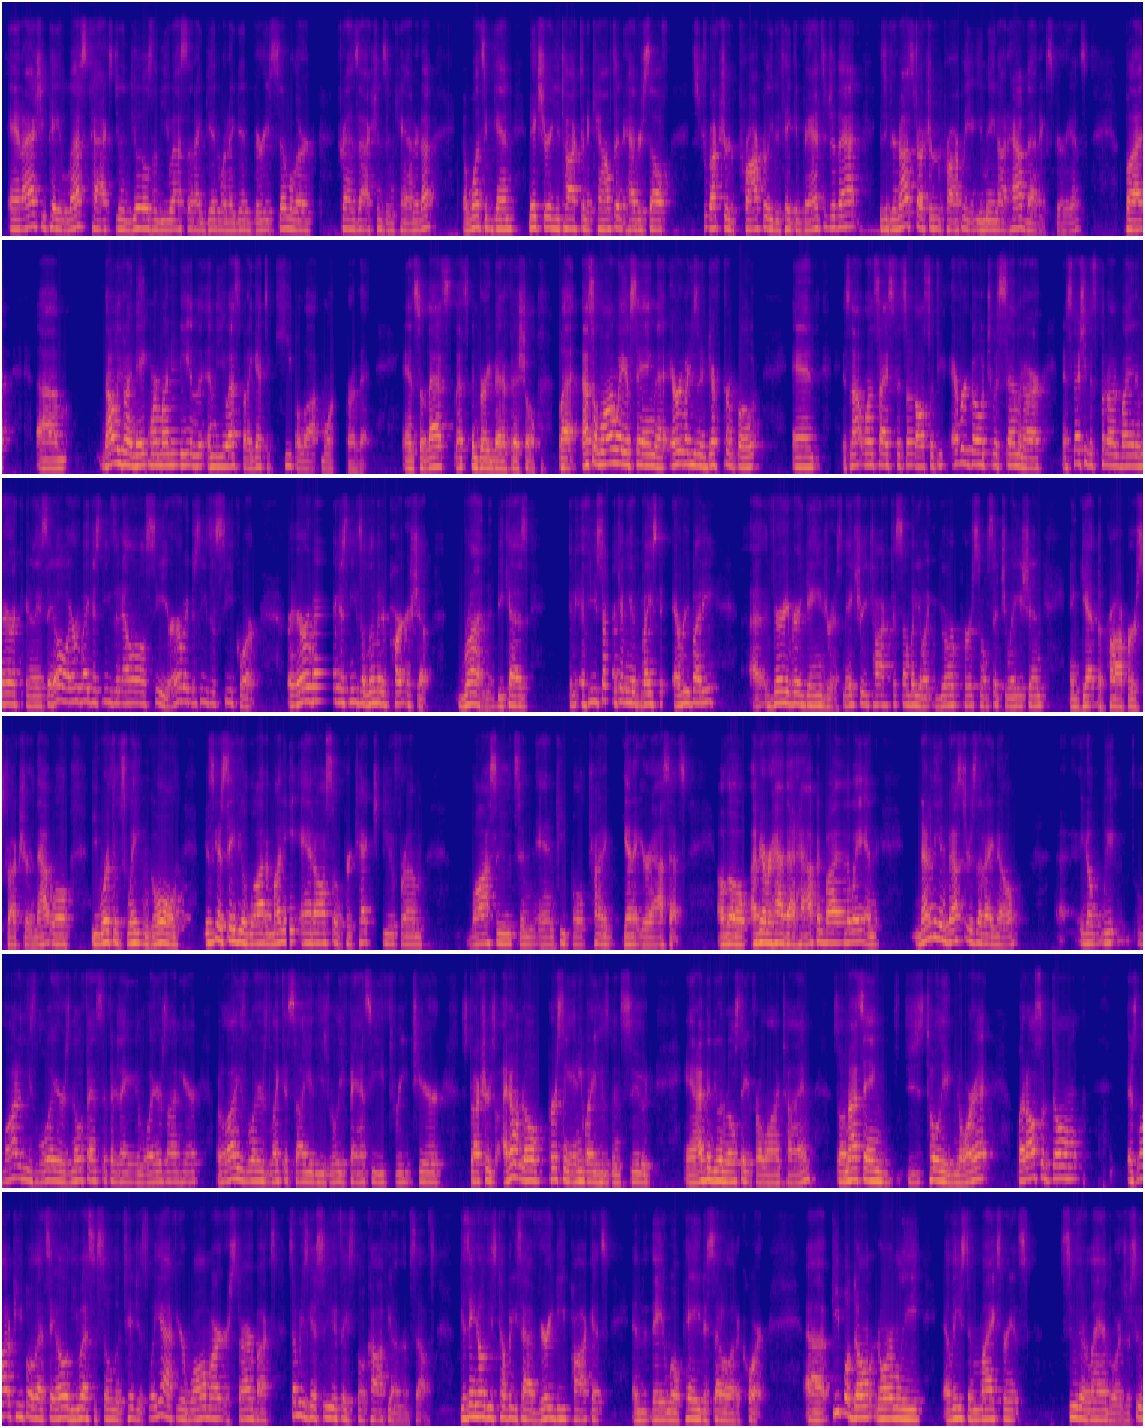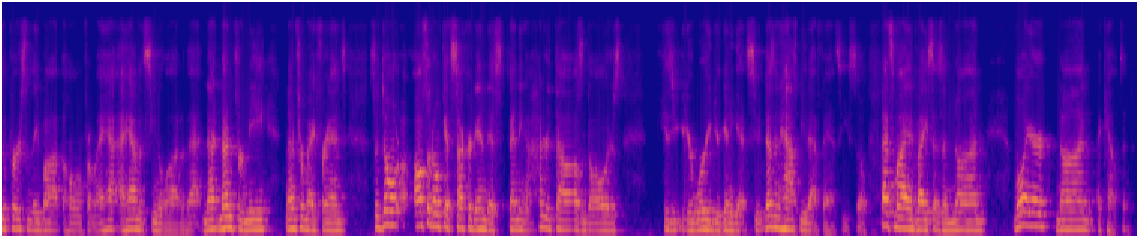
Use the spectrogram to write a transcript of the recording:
And I actually pay less tax doing deals in the US than I did when I did very similar transactions in Canada. And once again, make sure you talk to an accountant, have yourself structured properly to take advantage of that. Because if you're not structured properly, you may not have that experience. But um, not only do I make more money in the in the US, but I get to keep a lot more of it. And so that's that's been very beneficial. But that's a long way of saying that everybody's in a different boat and it's not one size fits all. So if you ever go to a seminar, especially if it's put on by an American and they say, oh, everybody just needs an LLC or everybody just needs a C Corp or everybody just needs a limited partnership, run because if, if you start giving advice to everybody, uh, very, very dangerous. Make sure you talk to somebody about your personal situation and get the proper structure. And that will be worth its weight in gold. It's going to save you a lot of money and also protect you from lawsuits and, and people trying to get at your assets. Although I've never had that happen, by the way. And none of the investors that I know, you know, we a lot of these lawyers, no offense if there's any lawyers on here, but a lot of these lawyers like to sell you these really fancy three-tier structures. I don't know personally anybody who's been sued. And I've been doing real estate for a long time. So I'm not saying just totally ignore it but also don't there's a lot of people that say, oh, the US is so litigious. Well, yeah, if you're Walmart or Starbucks, somebody's going to sue you if they spill coffee on themselves because they know these companies have very deep pockets and they will pay to settle out of court. Uh, people don't normally, at least in my experience, sue their landlords or sue the person they bought the home from. I, ha- I haven't seen a lot of that. Not, none for me, none for my friends. So don't also don't get suckered into spending a hundred thousand dollars because you're worried you're going to get sued. It doesn't have to be that fancy. So that's my advice as a non lawyer, non accountant.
